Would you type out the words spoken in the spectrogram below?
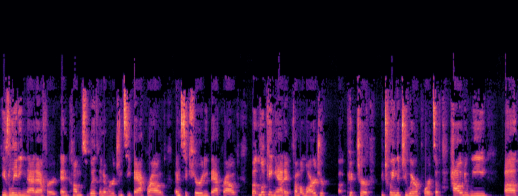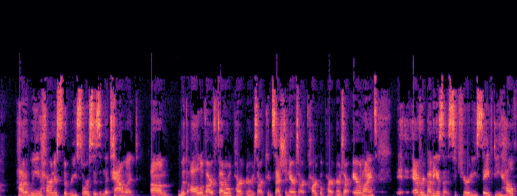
He's leading that effort and comes with an emergency background and security background, but looking at it from a larger picture between the two airports of how do we uh, how do we harness the resources and the talent um, with all of our federal partners, our concessionaires, our cargo partners, our airlines. Everybody is a security, safety, health.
